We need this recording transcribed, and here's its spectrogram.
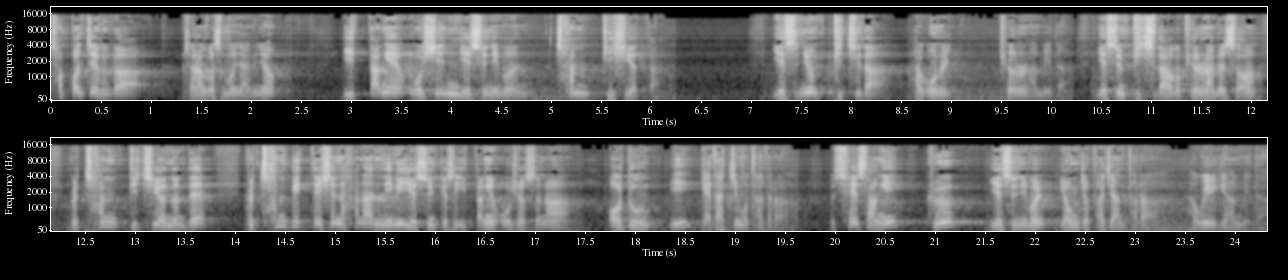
첫 번째 그가 전한 것은 뭐냐면요. 이 땅에 오신 예수님은 참 빛이었다. 예수님은 빛이다 하고 오늘 표현을 합니다. 예수님 빛이다 하고 표현을 하면서 그 참 빛이었는데 그 참 빛 대신 하나님이 예수님께서 이 땅에 오셨으나 어둠이 깨닫지 못하더라. 세상이 그 예수님을 영접하지 않더라 하고 얘기합니다.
